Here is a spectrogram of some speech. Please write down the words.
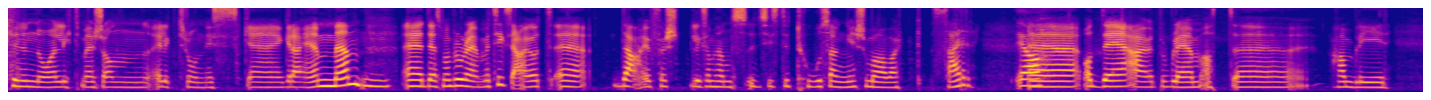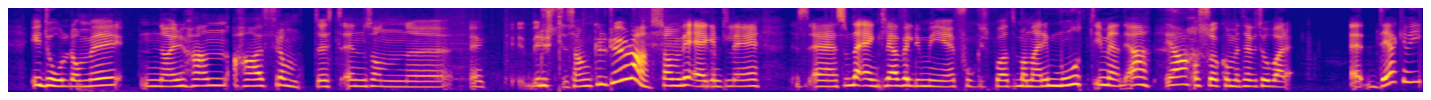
kunne nå en litt mer sånn elektronisk eh, greie. Men Mm. eh, det som er problemet med Tix, er jo at eh, det er jo først liksom hans siste to sanger som har vært serr. Ja. Eh, og det er jo et problem at eh, han blir idoldommer når han har frontet en sånn eh, russesangkultur, da, som vi egentlig eh, Som det egentlig er veldig mye fokus på at man er imot i media. Ja. Og så kommer TV 2 bare eh, det er ikke vi.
